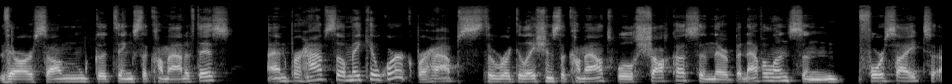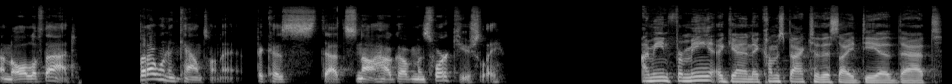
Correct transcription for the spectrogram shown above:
There are some good things that come out of this, and perhaps they'll make it work. Perhaps the regulations that come out will shock us in their benevolence and foresight and all of that. But I wouldn't count on it because that's not how governments work usually. I mean, for me, again, it comes back to this idea that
